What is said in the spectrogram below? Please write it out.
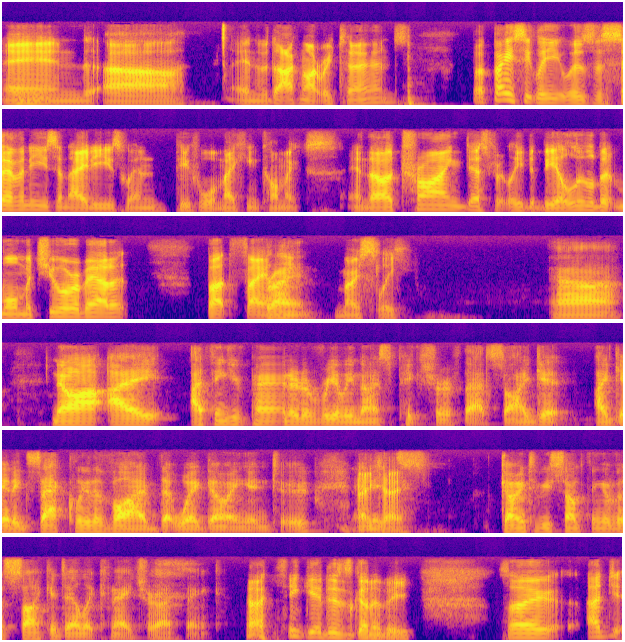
and uh, and The Dark Knight Returns. But basically, it was the 70s and 80s when people were making comics, and they were trying desperately to be a little bit more mature about it, but failing Right. mostly. Ah, no, I I I think you've painted a really nice picture of that. So I get I get exactly the vibe that we're going into, and Okay. it's going to be something of a psychedelic nature, I think. I think it is going to be. So, uh, do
